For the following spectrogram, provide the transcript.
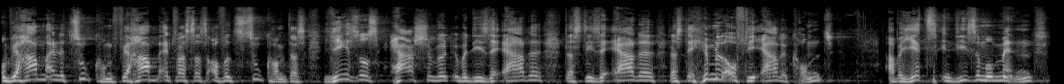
Und wir haben eine Zukunft, wir haben etwas, das auf uns zukommt, dass Jesus herrschen wird über diese Erde, dass diese Erde, dass der Himmel auf die Erde kommt. Aber jetzt in diesem Moment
